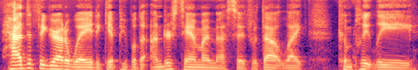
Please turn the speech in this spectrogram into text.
had to figure out a way to get people to understand my message without like completely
